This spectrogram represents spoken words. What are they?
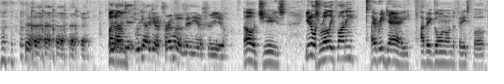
but But, we, gotta um, get, we gotta get a promo video for you. Oh, jeez. You know what's really funny? Every day I've been going on to Facebook,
